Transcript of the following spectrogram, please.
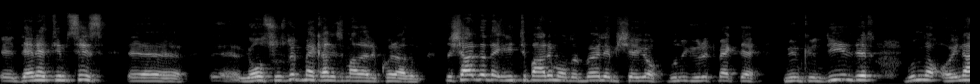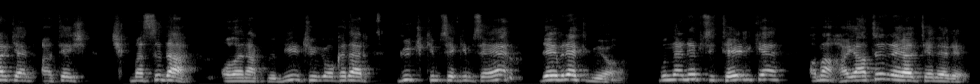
e, denetimsiz e, e, yolsuzluk mekanizmaları kuralım. Dışarıda da itibarım olur, böyle bir şey yok. Bunu yürütmek de mümkün değildir. Bununla oynarken ateş çıkması da olanaklı değil. Çünkü o kadar güç kimse kimseye devretmiyor. Bunların hepsi tehlike ama hayatın realiteleri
